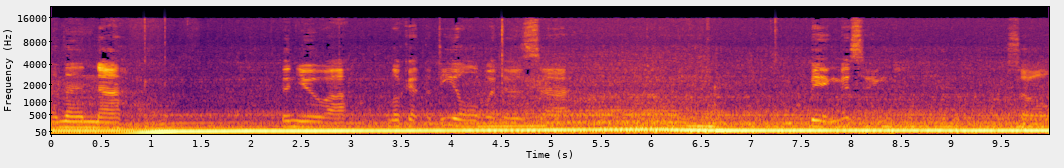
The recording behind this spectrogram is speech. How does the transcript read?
And then, uh, then you uh, look at the deal with his uh, being missing. So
